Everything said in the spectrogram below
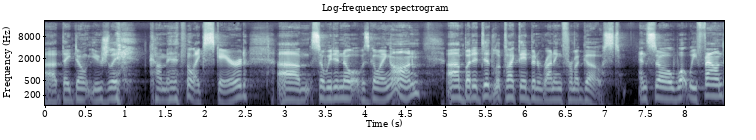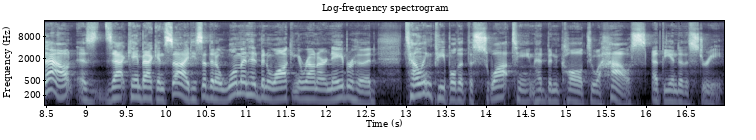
Uh, they don't usually come in like scared. Um, so we didn't know what was going on, uh, but it did look like they'd been running from a ghost. And so, what we found out as Zach came back inside, he said that a woman had been walking around our neighborhood telling people that the SWAT team had been called to a house at the end of the street.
